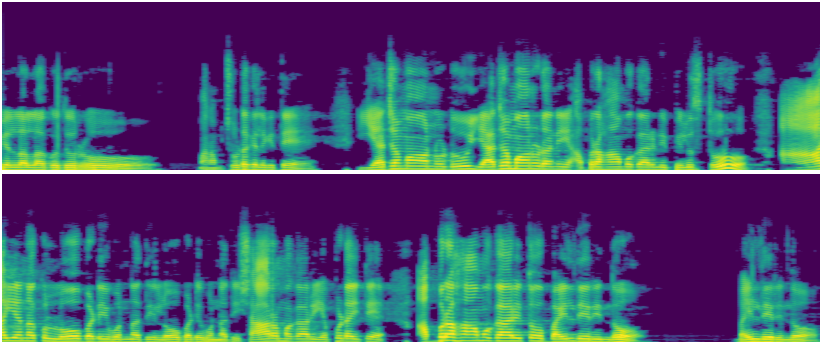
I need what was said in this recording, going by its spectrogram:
పిల్లలగుదురు. మనం చూడగలిగితే యజమానుడు యజమానుడని అబ్రహాము గారిని పిలుస్తూ ఆయనకు లోబడి ఉన్నది లోబడి ఉన్నది. శారమ్మ గారు ఎప్పుడైతే అబ్రహాము గారితో బయలుదేరిందో బయలుదేరిందో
